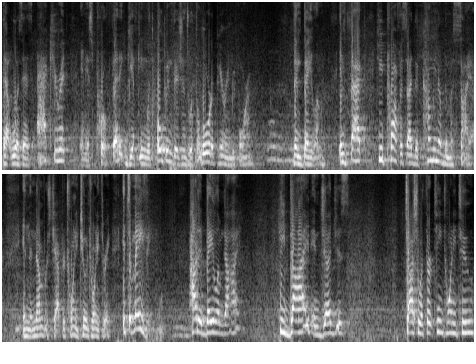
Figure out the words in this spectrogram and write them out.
that was as accurate in his prophetic gifting with open visions, with the Lord appearing before him, than Balaam. In fact, he prophesied the coming of the Messiah in the Numbers chapter 22 and 23. It's amazing. How did Balaam die? He died in Judges, Joshua 13 22,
